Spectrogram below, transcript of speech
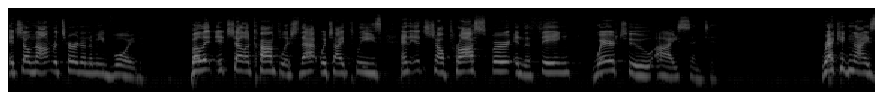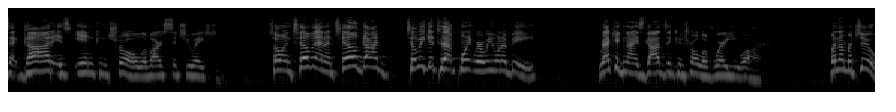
It shall not return unto me void but it, it shall accomplish that which I please, and it shall prosper in the thing whereto I sent it. Recognize that God is in control of our situation. So until then, until God, until we get to that point where we want to be, recognize God's in control of where you are. But number two,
